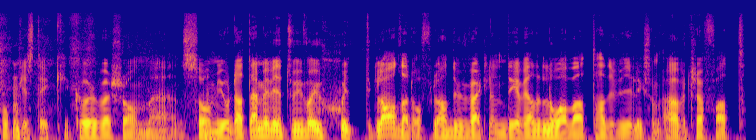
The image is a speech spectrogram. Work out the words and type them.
hockeystick-kurvor som, eh, som gjorde att, nej men vet, vi var ju skitglada då. För då hade vi verkligen det vi hade lovat hade vi liksom överträffat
